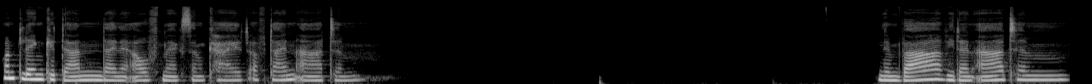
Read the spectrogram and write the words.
Und lenke dann deine Aufmerksamkeit auf deinen Atem. Nimm wahr, wie dein Atem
